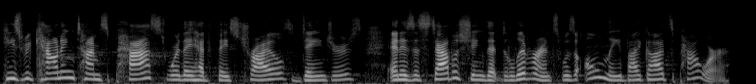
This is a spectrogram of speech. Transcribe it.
He's recounting times past where they had faced trials, dangers, and is establishing that deliverance was only by God's power.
